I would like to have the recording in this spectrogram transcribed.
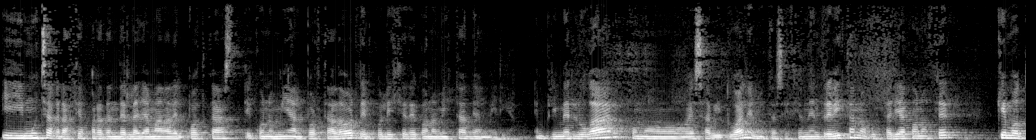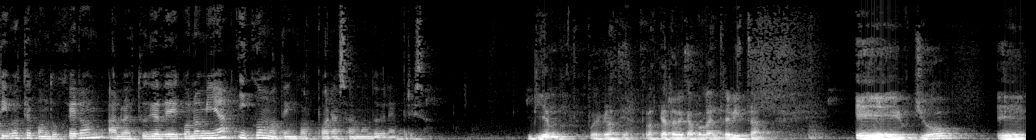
y muchas gracias por atender la llamada del podcast Economía al Portador del Colegio de Economistas de Almería. En primer lugar, como es habitual en nuestra sección de entrevistas, nos gustaría conocer qué motivos te condujeron a los estudios de economía y cómo te incorporas al mundo de la empresa. Bien, pues gracias. Gracias, Rebeca, por la entrevista. Eh, yo eh,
